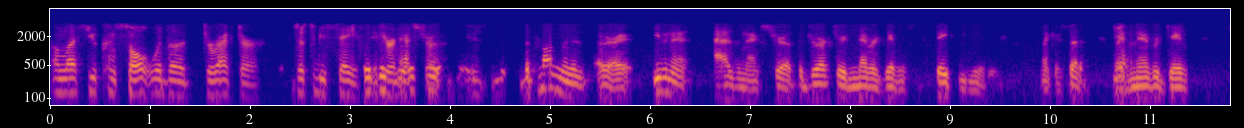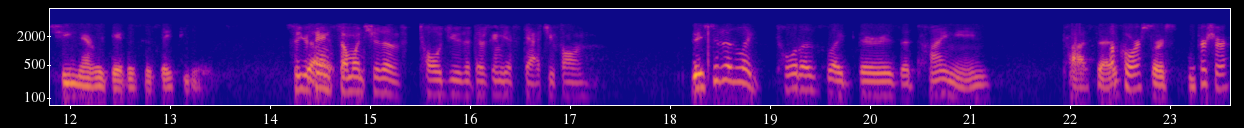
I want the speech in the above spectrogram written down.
unless you consult with the director just to be safe if you're an extra. Is, the problem is, all right, even a- as an extra, the director never gave us a safety meeting. Like I said, Yeah. like never gave. She never gave us a safety meeting. so you're So- saying someone should have told you that there's going to be a statue falling? They should have like told us like there is a timing process. Of course. First, For sure.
